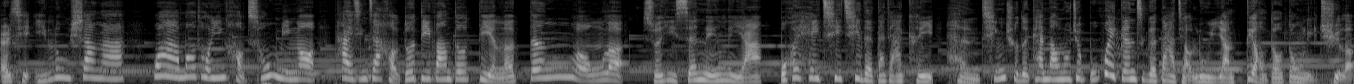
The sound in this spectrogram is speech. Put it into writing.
而且一路上啊，哇，猫头鹰好聪明哦，它已经在好多地方都点了灯笼了，所以森林里啊不会黑漆漆的，大家可以很清楚的看到路，就不会跟这个大角鹿一样掉到洞里去了。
